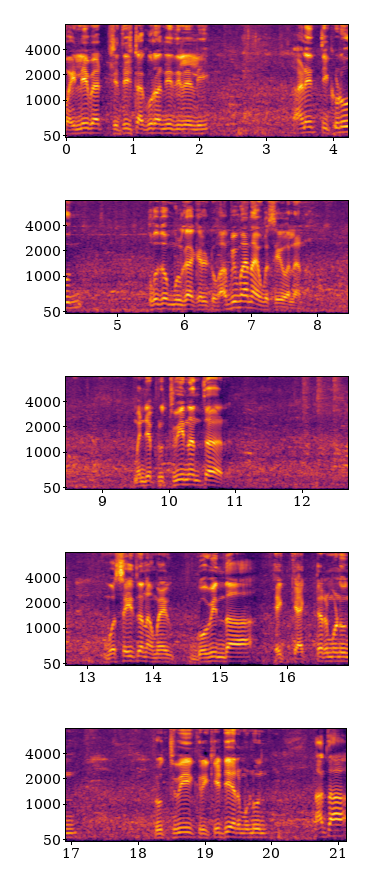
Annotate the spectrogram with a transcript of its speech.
पहिली बॅट क्षितिश ठाकूरांनी दिलेली. आणि तिकडून तो जो मुलगा खेळतो अभिमान आहे वसईवाल्यांना. म्हणजे पृथ्वीनंतर वसईचं नाव आहे गोविंदा एक कॅक्टर म्हणून पृथ्वी क्रिकेटियर म्हणून. आता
